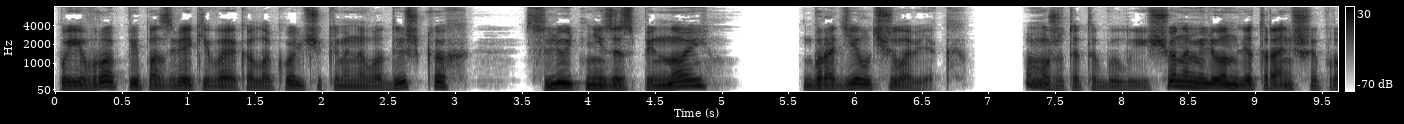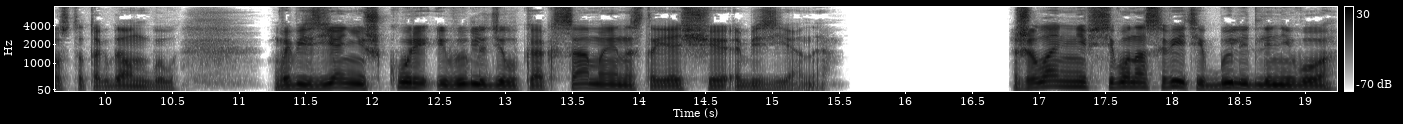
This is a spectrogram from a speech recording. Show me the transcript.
по Европе, позвякивая колокольчиками на лодыжках, с лютней за спиной, бродил человек. А может, это было еще на миллион лет раньше, просто тогда он был в обезьяньей шкуре и выглядел как самая настоящая обезьяна. Желания всего на свете были для него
